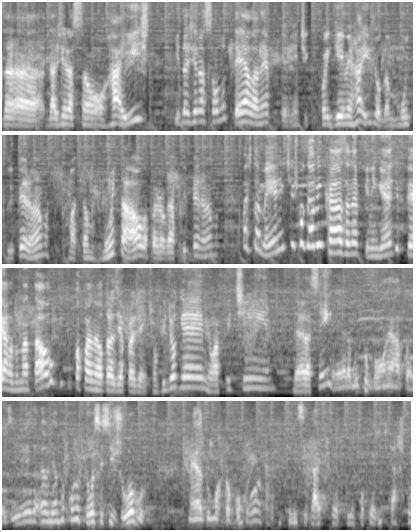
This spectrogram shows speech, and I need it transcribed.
da, da geração raiz e da geração Nutella, né? Porque a gente foi gamer raiz, jogamos muito fliperama, matamos muita aula para jogar fliperama, mas também a gente jogava em casa, né? Porque ninguém é de ferro. No Natal, o que, que o Papai Noel trazia pra gente? Um videogame, uma fitinha, não era assim? Era muito bom, né, rapaz? E eu lembro quando trouxe esse jogo, né, do Mortal Kombat, pô, cara, que felicidade foi aquilo, porque a gente gastou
